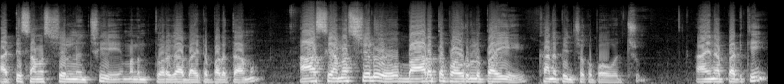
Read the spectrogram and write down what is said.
అట్టి సమస్యల నుంచి మనం త్వరగా బయటపడతాము. ఆ సమస్యలు భారత పౌరులపై కనిపించకపోవచ్చు. అయినప్పటికీ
